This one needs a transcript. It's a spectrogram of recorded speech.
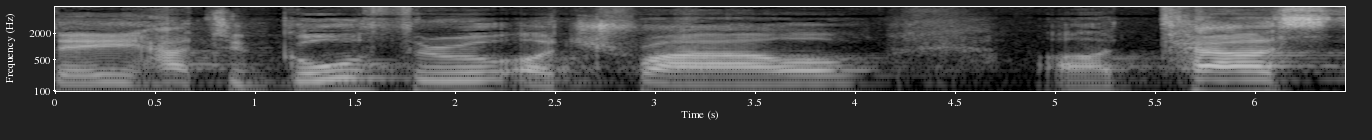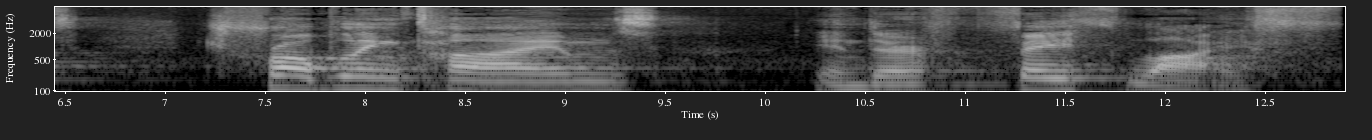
they had to go through a trial, a test, troubling times in their faith life.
